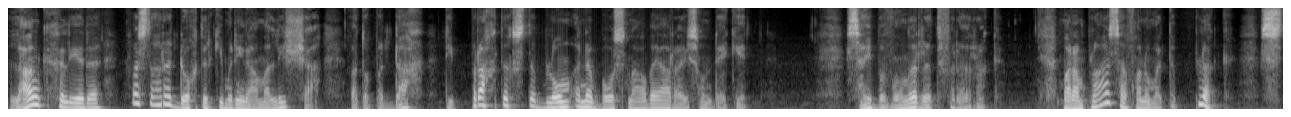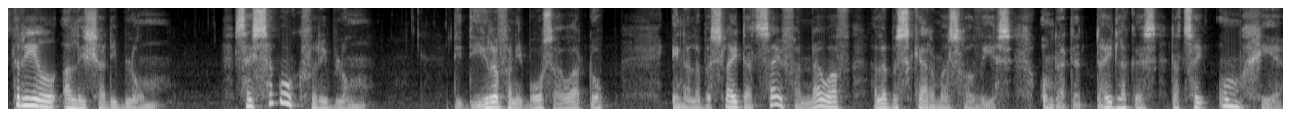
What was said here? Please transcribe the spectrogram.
Lank gelede was daar 'n dogtertjie met die naam Alicia wat op 'n dag die pragtigste blom in 'n bos naby haar huis ontdek het. Sy bewonder dit vir 'n ruk. Maar in plaas daarvan om dit te pluk, streel Alicia die blom. Sy sing ook vir die blom. Die diere van die bos hou haar dop en hulle besluit dat sy van nou af hulle beskermer sal wees, omdat dit duidelik is dat sy omgee.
